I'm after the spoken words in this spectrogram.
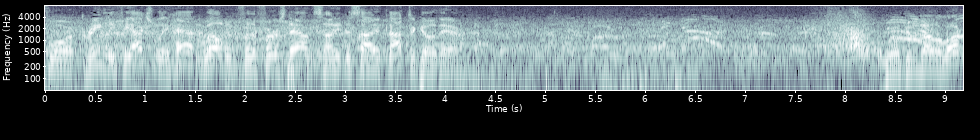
for Greenleaf. He actually had Weldon for the first down, son. He decided not to go there. We'll get another look.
